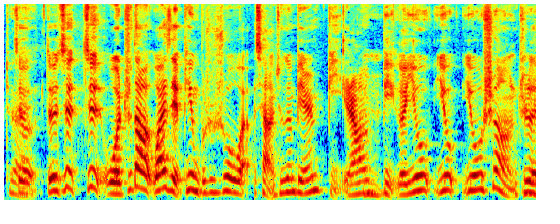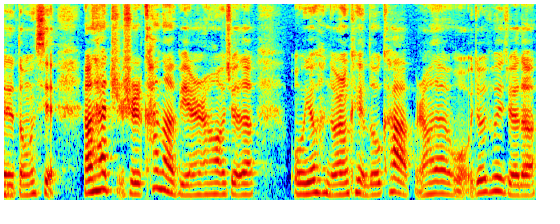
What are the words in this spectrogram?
就对，就就我知道歪姐并不是说我想去跟别人比，然后比个优优优胜之类的东西，然后她只是看到别人，然后觉得。我有很多人可以 look up，然后呢，我就会觉得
